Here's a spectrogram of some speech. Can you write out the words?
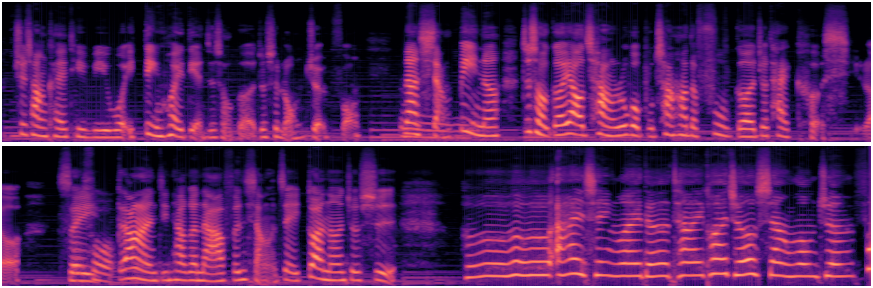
嗯、去唱 KTV，我一定会点这首歌，就是《龙卷风》。嗯。那想必呢，这首歌要唱，如果不唱它的副歌，就太可惜了。所以，当然今天要跟大家分享的这一段呢，就是，哦，爱情来得太快，就像龙卷风，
